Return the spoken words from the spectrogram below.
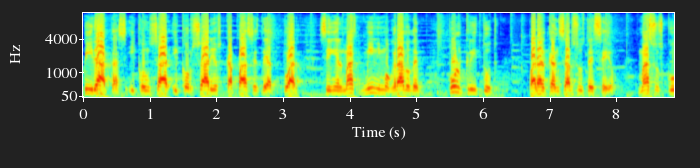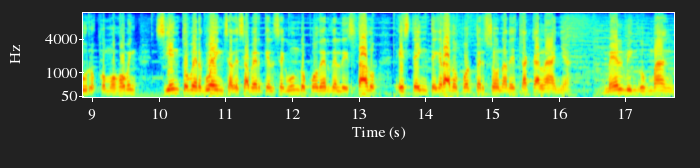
piratas y corsarios capaces de actuar sin el más mínimo grado de pulcritud para alcanzar sus deseos más oscuros. Como joven siento vergüenza de saber que el segundo poder del Estado esté integrado por personas de esta calaña. Melvin Guzmán,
